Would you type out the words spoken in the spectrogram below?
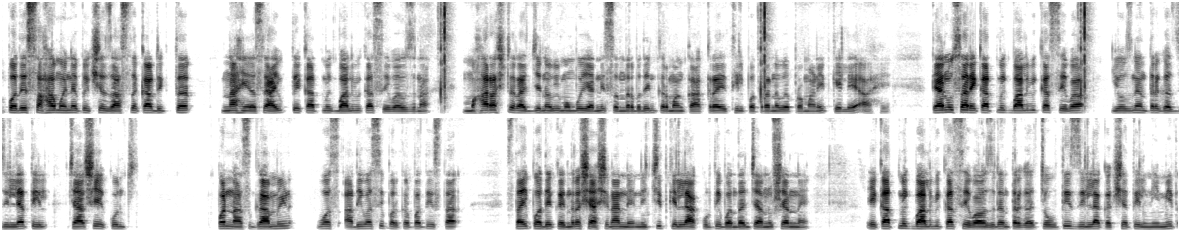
पदे सहा महिन्यापेक्षा जास्त काळ रिक्त नाही असे आयुक्त एकात्मिक बालविकास सेवा योजना महाराष्ट्र राज्य नवी मुंबई यांनी संदर्भ दिन क्रमांक अकरा येथील पत्रानवे प्रमाणित केले आहे. त्यानुसार एकात्मिक बालविकास सेवा योजनेअंतर्गत जिल्ह्यातील चारशे एकोण पन्नास ग्रामीण व आदिवासी प्रकल्पातील स्था स्थायी पदे केंद्र शासनाने निश्चित केलेल्या आकृतीबंधांच्या अनुषंगाने एकात्मिक बालविकास सेवा योजनेअंतर्गत चौतीस जिल्हा कक्षातील नियमित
